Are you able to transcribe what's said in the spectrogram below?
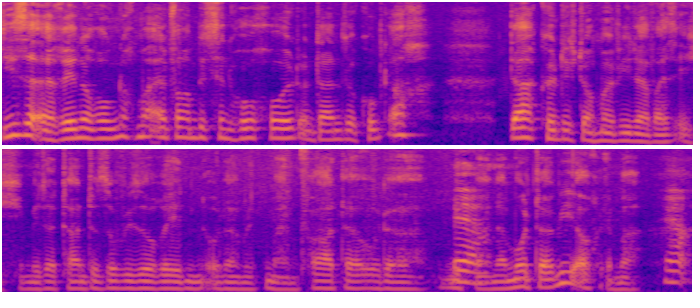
diese Erinnerung nochmal einfach ein bisschen hochholt und dann so guckt, ach, da könnte ich doch mal wieder, weiß ich, mit der Tante sowieso reden oder mit meinem Vater oder mit ja. meiner Mutter, wie auch immer. Ja,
